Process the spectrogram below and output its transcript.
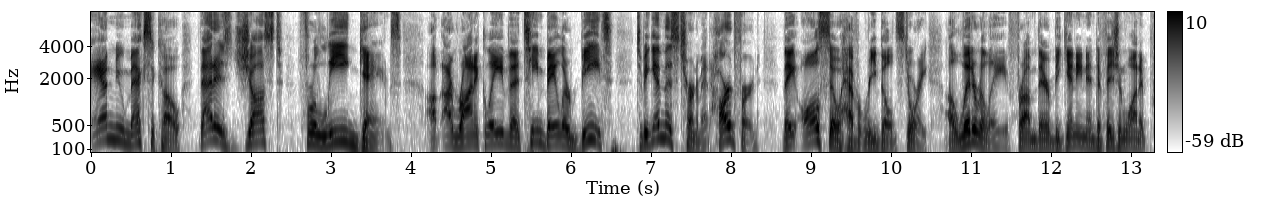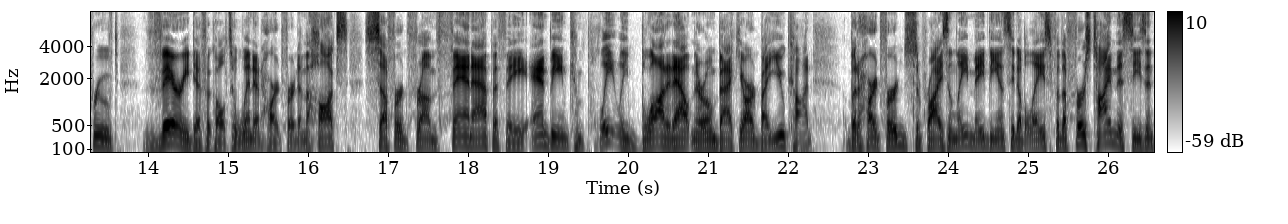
and New Mexico. That is just for league games. Uh, ironically, the team Baylor beat to begin this tournament, Hartford, they also have a rebuild story. Uh, literally, from their beginning in Division One, it proved very difficult to win at Hartford, and the Hawks suffered from fan apathy and being completely blotted out in their own backyard by UConn. But Hartford, surprisingly, made the NCAAs for the first time this season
